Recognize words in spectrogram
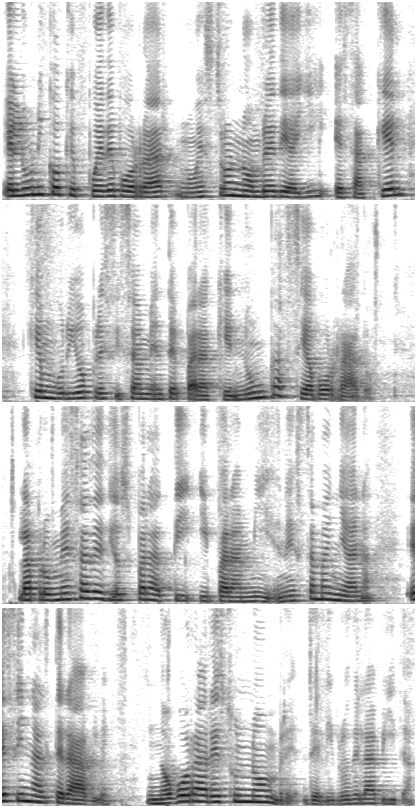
El único que puede borrar nuestro nombre de allí es aquel que murió precisamente para que nunca sea borrado. La promesa de Dios para ti y para mí en esta mañana es inalterable. No borraré su nombre del libro de la vida.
